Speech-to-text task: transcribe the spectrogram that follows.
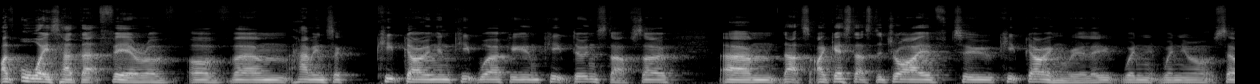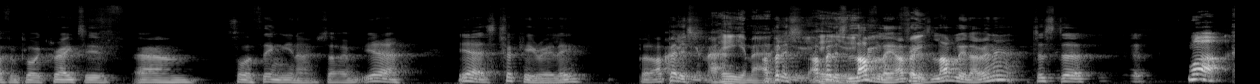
I've always had that fear of of um, having to keep going and keep working and keep doing stuff. So um, that's I guess that's the drive to keep going really when when you're self-employed creative um, sort of thing. You know, so yeah, yeah, it's tricky really. But I bet hear it's you, I hear you, man. I bet it's I hear bet it's you. lovely. I bet it's lovely though, isn't it? Just uh, What?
